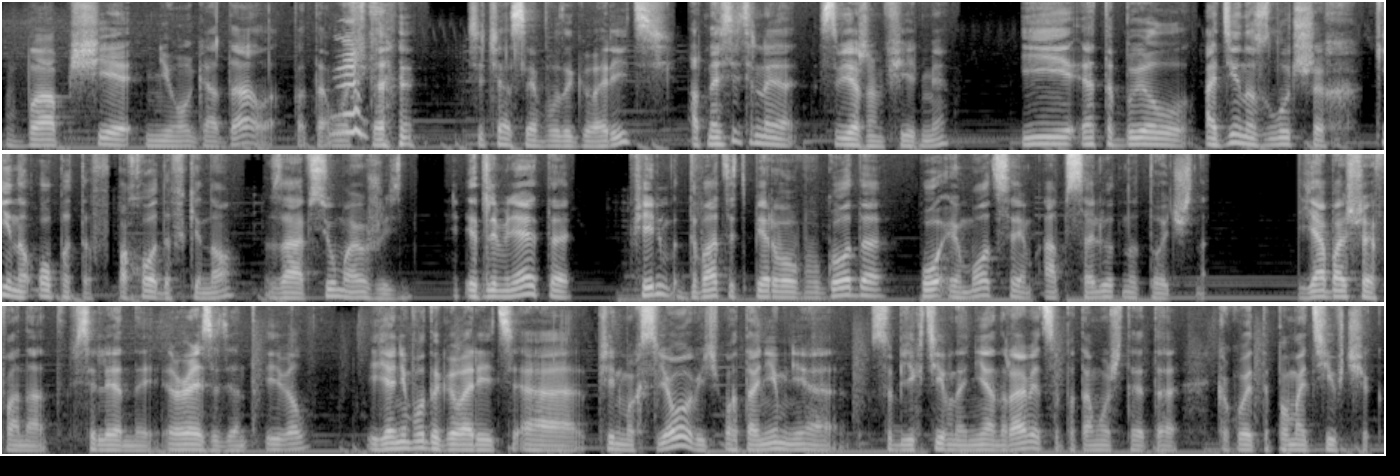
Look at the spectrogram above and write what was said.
Вообще не угадала, потому что Сейчас я буду говорить относительно свежем фильме. И это был один из лучших киноопытов похода в кино за всю мою жизнь. И для меня это фильм 21 года по эмоциям абсолютно точно. Я большой фанат вселенной Resident Evil. И я не буду говорить о фильмах с Йовович, вот они мне субъективно не нравятся, потому что это какой-то помотивчик.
